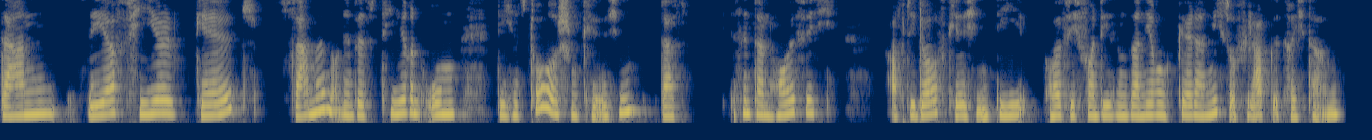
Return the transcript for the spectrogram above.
dann sehr viel Geld sammeln und investieren, um die historischen Kirchen, das sind dann häufig auch die Dorfkirchen, die häufig von diesen Sanierungsgeldern nicht so viel abgekriegt haben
